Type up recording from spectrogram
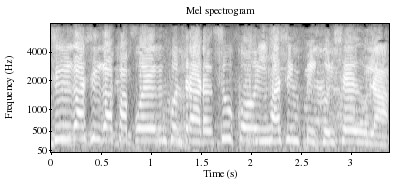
siga, siga, acá puede encontrar su cobija sin pico y cédula,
